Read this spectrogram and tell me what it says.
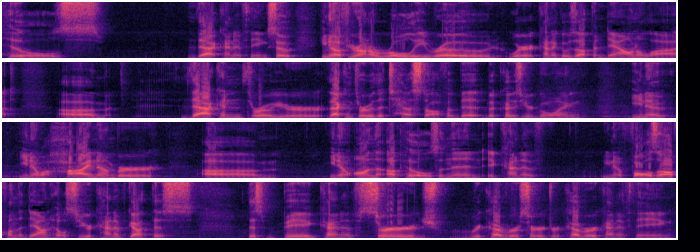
hills, that kind of thing. So, you know, if you're on a rolly road where it kind of goes up and down a lot, um, that can throw your that can throw the test off a bit because you're going, you know, you know, a high number, um, you know, on the uphills, and then it kind of, you know, falls off on the downhill. So you're kind of got this this big kind of surge, recover, surge, recover kind of thing.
